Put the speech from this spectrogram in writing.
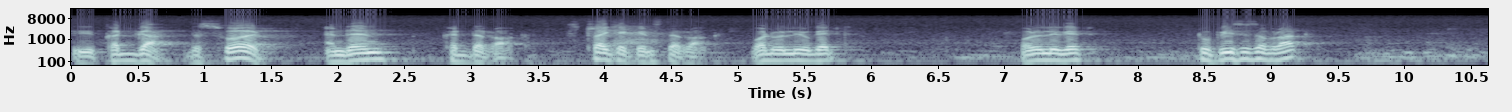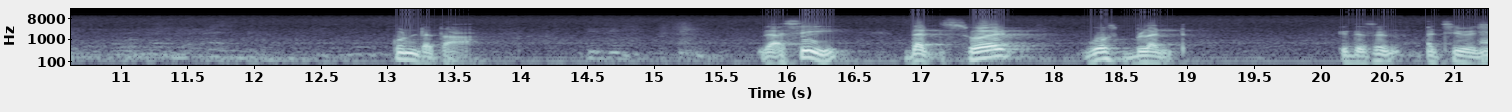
you the sword, and then cut the rock. Strike against the rock. What will you get? What will you get? Two pieces of rock? Kundata. The, see, that sword goes blunt. It doesn't achieve any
